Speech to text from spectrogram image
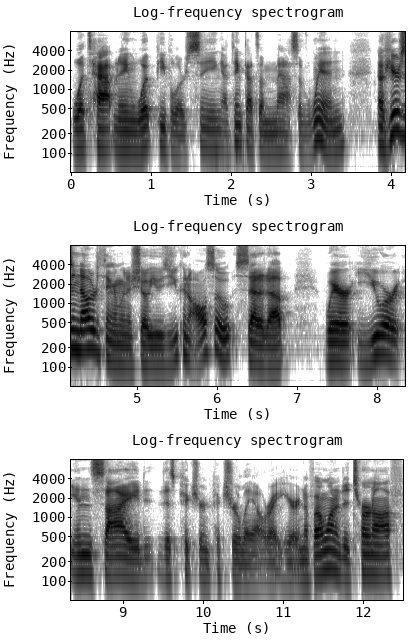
what's happening, what people are seeing. I think that's a massive win. Now here's another thing I'm going to show you is you can also set it up where you are inside this picture in picture layout right here. And if I wanted to turn off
